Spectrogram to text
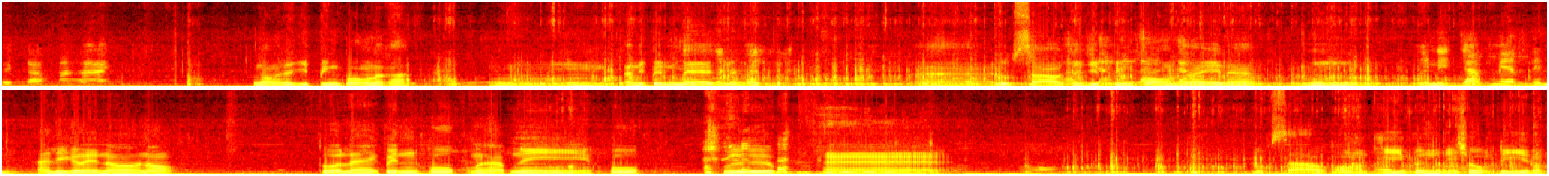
ไปกลับมาหาน้องจะหยิบปิงปองเหรอคะอืมอันนี้เป็นแม่ใช่ไหมครับอ่าลูกสาวจะหยิบปิงปองให้นะฮะนี่คือนี่จับแม่นเด้นี่ทายเลขอะไรเนาะน้องตัวแรกเป็นหกนะครับ นี่หกปึ๊บอ่าลูกสาวของพี่เป็นที่โชคดีเนาะ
